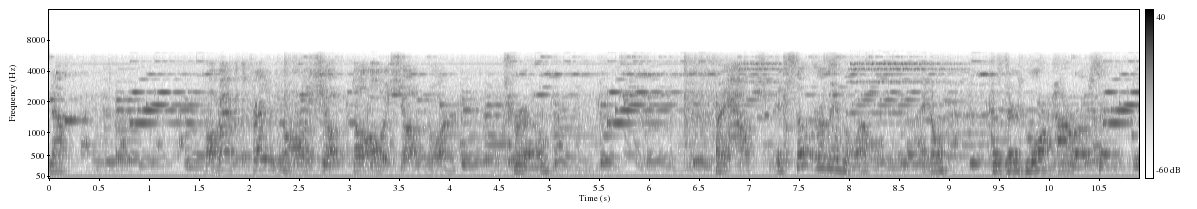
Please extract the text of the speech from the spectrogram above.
No, Well, remember, the treasures don't always show up, don't always show up in order. true. But Ouch. it's still early in the level, dude. I don't, because there's more power ups than do.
